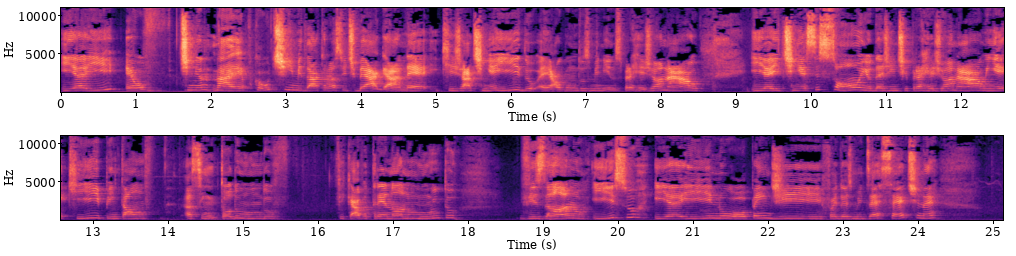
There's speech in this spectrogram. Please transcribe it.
E aí eu tinha na época o time da CrossFit BH, né? Que já tinha ido, é, algum dos meninos para regional. E aí tinha esse sonho da gente ir para regional em equipe, então assim, todo mundo ficava treinando muito visando isso. E aí no Open de foi 2017, né?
